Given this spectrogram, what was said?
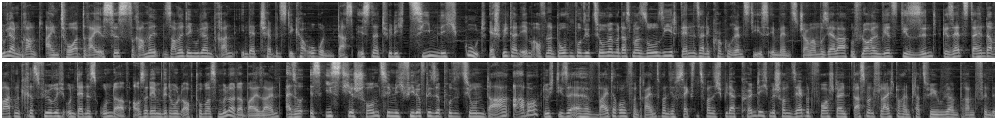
Julian Brandt. Ein Tor, drei Assists rammelt, sammelte Julian Brandt in der Champions League K.O.-Runde. Das ist natürlich ziemlich gut. Er spielt halt eben auf einer doofen Position, wenn man das mal so sieht, denn seine Konkurrenz, die ist immens. Jamal Musiala und Florian Wirtz, die sind gesetzt. Dahinter warten Chris Führig und Dennis Undarf. Außerdem wird wohl auch Thomas Müller dabei sein. Also es ist hier schon ziemlich viel auf dieser Position da, aber durch diese Erweiterung von 23 auf 26 Spieler könnte ich mir schon sehr gut vorstellen, dass man vielleicht noch einen Platz für Julian Brandt findet.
